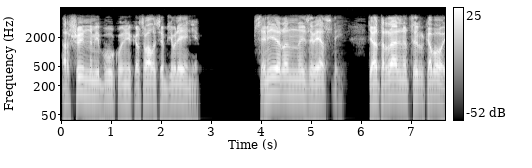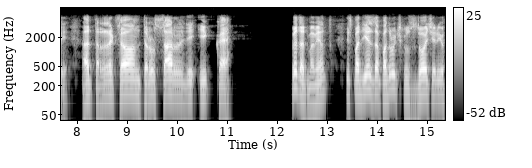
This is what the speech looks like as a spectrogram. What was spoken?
аршинными буквами красовалось объявление. «Всемирно известный, театрально-цирковой, аттракцион Труссарди и К». В этот момент из подъезда под ручку с дочерью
